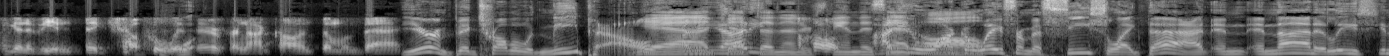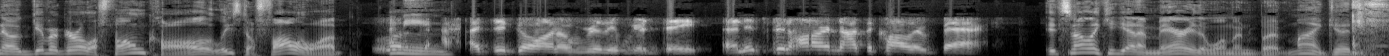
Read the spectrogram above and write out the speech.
I'm going to be in big trouble with Wha- her for not calling someone back. You're in big trouble with me, pal. Yeah, I mean, Jeff do doesn't oh, understand this How do at you walk all. away from a feast like that and, and not at least, you know, give a girl a phone call, at least a follow up? Look, mean- I did go on a really weird date, and it's been hard not to call her back. It's not like you got to marry the woman, but my goodness,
